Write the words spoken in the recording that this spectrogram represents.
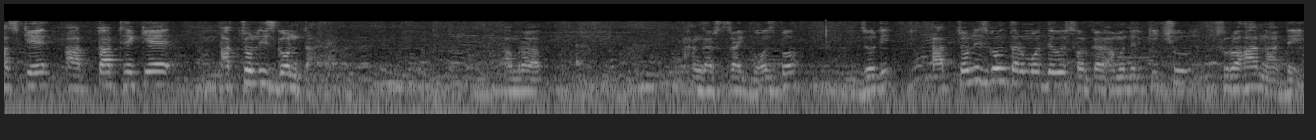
আজকে আটটা থেকে আটচল্লিশ ঘণ্টা আমরা হাঙ্গার স্ট্রাইক বসব। যদি আটচল্লিশ ঘণ্টার মধ্যে ওই সরকার আমাদের কিছু সুরাহা না দেয়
